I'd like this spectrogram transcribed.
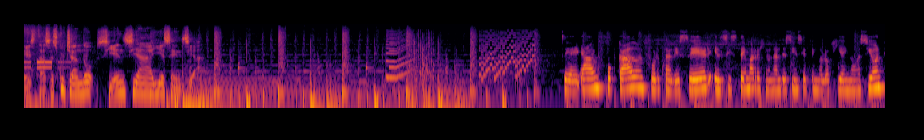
Estás escuchando Ciencia y Esencia. Se ha enfocado en fortalecer el sistema regional de ciencia, tecnología e innovación,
